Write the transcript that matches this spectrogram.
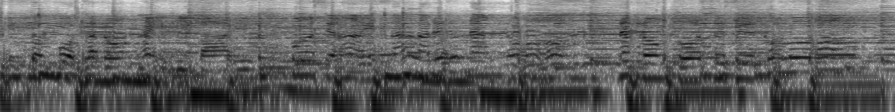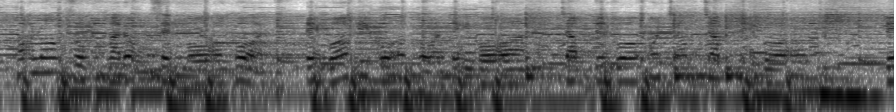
สิ้นต้นโมดถนอมให้พี่บายโอ้เสียหายสารเดินนั่งนอนนั่งนองกอดซื่อๆเขาร้อง ขอลองส่งขาดองเส้นบ่ก่อนได้บ่พี่บ่ก่อนได้บ่จับได้บ่โอ้จับจับได้บ่ได้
